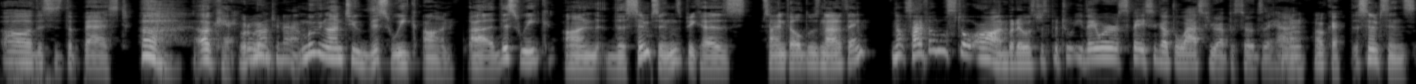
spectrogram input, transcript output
Oh, this is the best. okay. What are we on to now? Moving on to this week on. Uh, this week on The Simpsons because Seinfeld was not a thing. No, Seinfeld was still on, but it was just between, they were spacing out the last few episodes they had. Mm, okay. The Simpsons,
